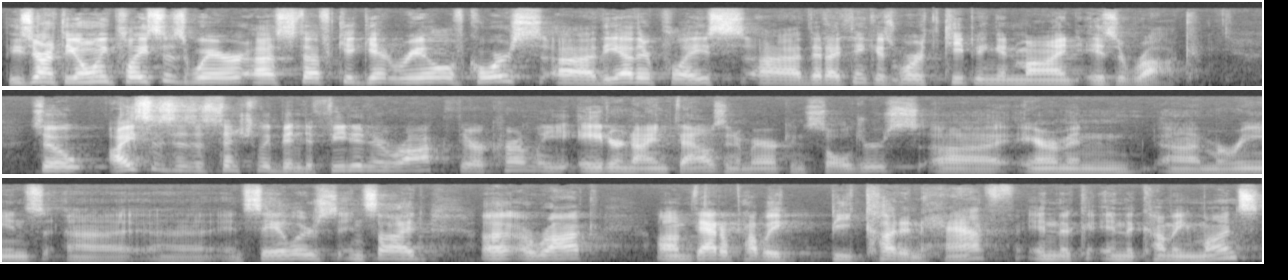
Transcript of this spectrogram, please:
These aren't the only places where stuff could get real, of course. the other place that I think is worth keeping in mind is Iraq. So ISIS has essentially been defeated in Iraq. There are currently eight or 9,000 American soldiers, uh, airmen, uh, Marines, uh, uh and sailors inside uh, Iraq. Um, that'll probably be cut in half in the, in the coming months.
